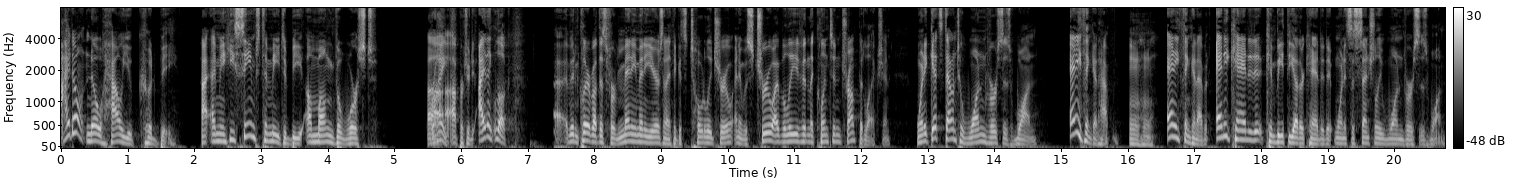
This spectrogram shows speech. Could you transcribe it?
I don't know how you could be. I, I mean, he seems to me to be among the worst uh, Right. opportunity. I think. Look, I've been clear about this for many, many years, and I think it's totally true. And it was true, I believe, in the Clinton Trump election. When it gets down to one versus one, anything can happen. Mm-hmm. Anything can happen. Any candidate can beat the other candidate when it's essentially one versus one.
